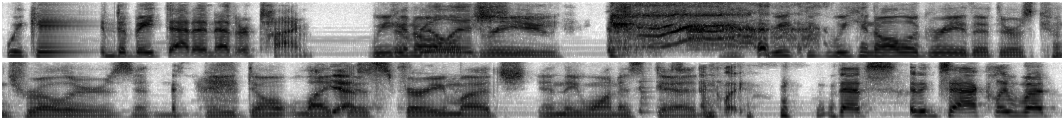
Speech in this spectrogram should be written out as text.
we can debate that another time. we the can all agree. we we can all agree that there's controllers and they don't like Yes. us very much and they want us dead. Exactly. That's exactly what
